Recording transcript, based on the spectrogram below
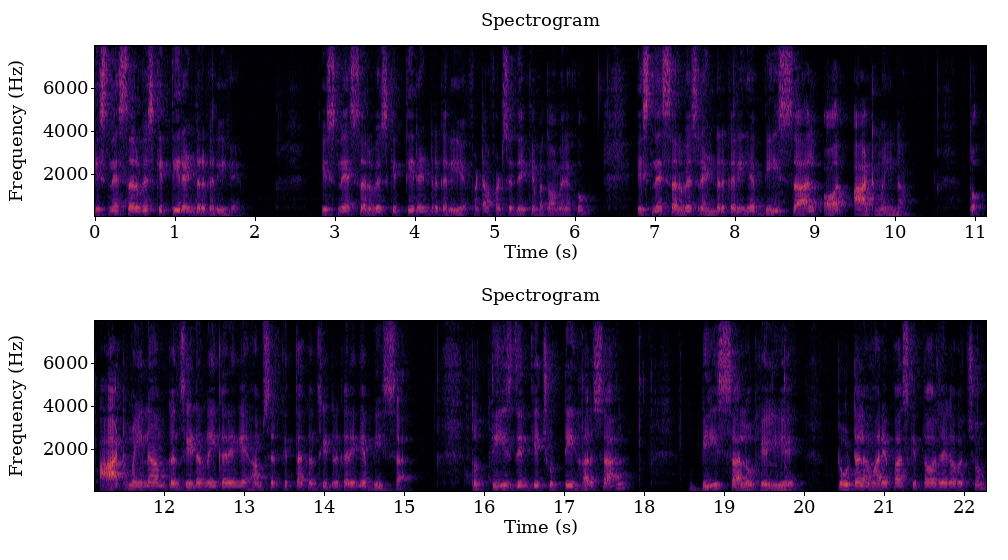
इसने सर्विस कितनी रेंडर करी है? इसने सर्विस कितनी रेंडर करी है? फटाफट से देख के बताओ मेरे को। इसने सर्विस रेंडर करी है 20 साल और 8 महीना। तो 8 महीना हम कंसीडर नहीं करेंगे, हम सिर्फ़ कितना कंसीडर करेंगे? 20 साल। तो 30 दिन की छुट्टी हर साल 20 सालों के लिए टोटल हमारे पास कितना हो जाएगा बच्चों?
